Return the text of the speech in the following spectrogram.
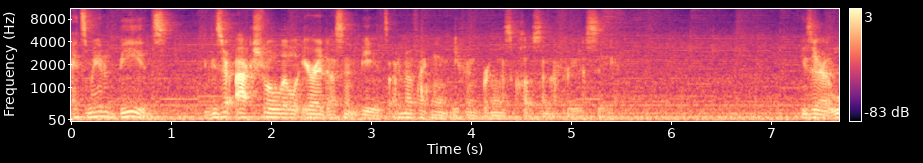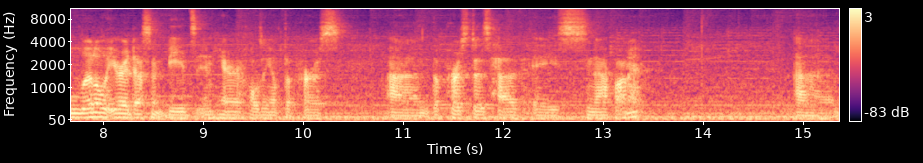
it's made of beads. These are actual little iridescent beads. I don't know if I can even bring this close enough for you to see. These are little iridescent beads in here holding up the purse. Um, the purse does have a snap on it. Um,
